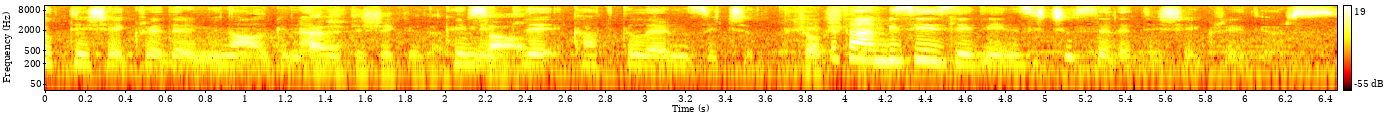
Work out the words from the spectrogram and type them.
Çok teşekkür ederim Ünal Güner. Ben de teşekkür ederim. Sağ Kıymetli katkılarınız için. Çok şükür. Efendim bizi izlediğiniz için size de teşekkür ediyoruz.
